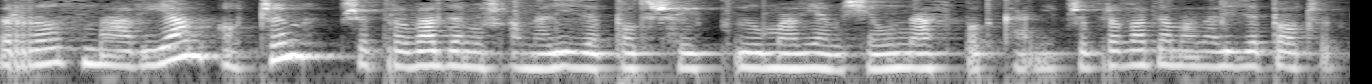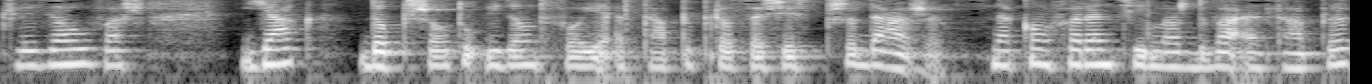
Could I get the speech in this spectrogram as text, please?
rozmawiam, o czym przeprowadzam już analizę potrzeb i umawiam się na spotkanie. Przeprowadzam analizę potrzeb, czyli zauważ, jak do przodu idą Twoje etapy w procesie sprzedaży. Na konferencji masz dwa etapy:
